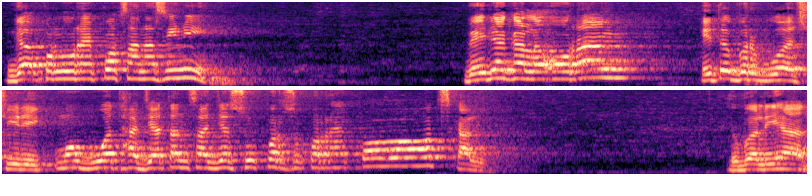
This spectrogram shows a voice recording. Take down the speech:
Nggak perlu repot sana sini. Beda kalau orang itu berbuat syirik, mau buat hajatan saja super super repot sekali. Coba lihat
